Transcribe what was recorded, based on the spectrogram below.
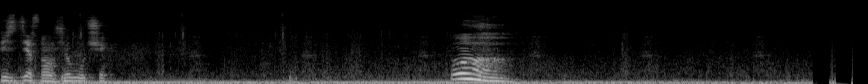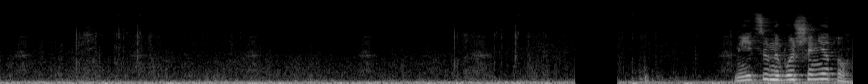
Пиздец, он живучий. Ох. Медицины больше нету.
